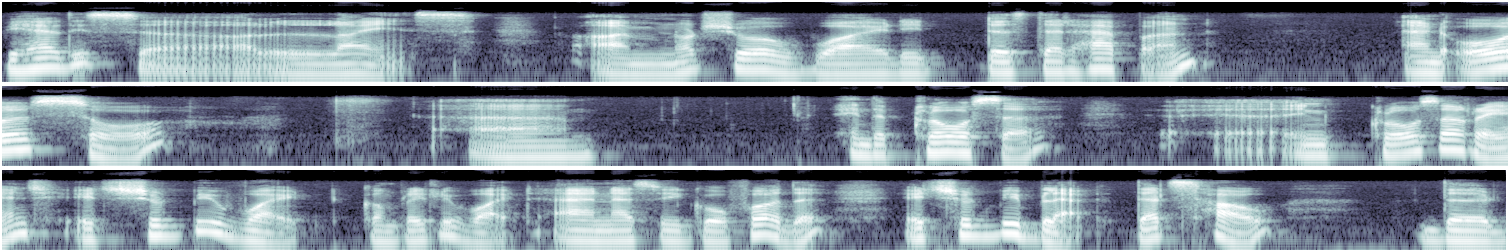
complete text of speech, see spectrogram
we have these uh, lines I'm not sure why did does that happen. And also um, in the closer uh, in closer range it should be white completely white. And as we go further it should be black. That's how the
